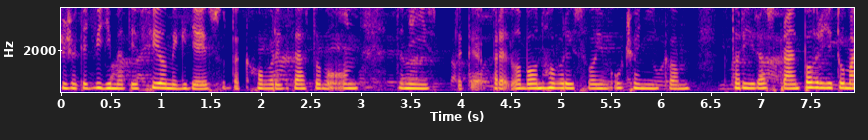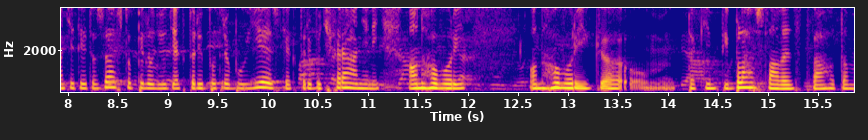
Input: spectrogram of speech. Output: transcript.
Čiže keď vidíme tie filmy, kde sú, tak hovorí k zástupom, on to není také, pre, lebo on hovorí svojim učeníkom, ktorí rozprávajú, pozrite, tu máte tieto zástupy ľudia, ktorí potrebujú jesť a ktorí byť chránení. A on hovorí, on hovorí k um, takým tým blahoslavenstvách, o tom,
